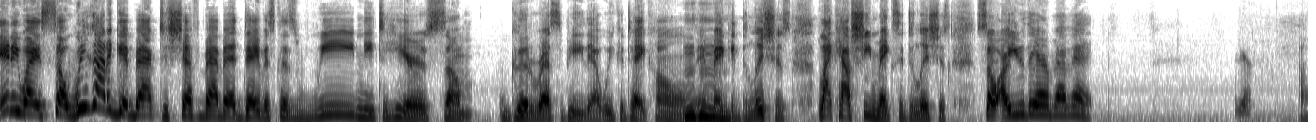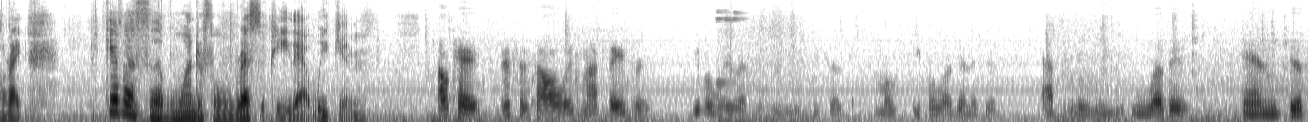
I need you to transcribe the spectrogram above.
anyway, so we got to get back to Chef Babette Davis because we need to hear some good recipe that we could take home Mhm. and make it delicious, like how she makes it delicious. So, are you there, Babette? Yes. All right. Give us a wonderful recipe that we can. Okay, this is always my favorite giveaway recipe because most people are going to just absolutely love it and just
